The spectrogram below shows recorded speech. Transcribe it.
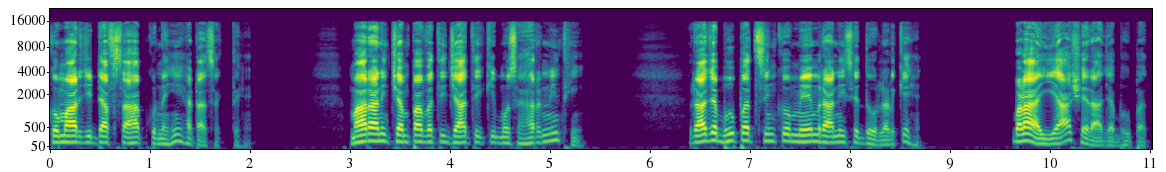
कुमार जी डफ साहब को नहीं हटा सकते हैं। महारानी चंपावती जाति की मुसहरनी थीं। राजा भूपत सिंह को मेम रानी से दो लड़के हैं। बड़ा अयाश है राजा भूपत।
